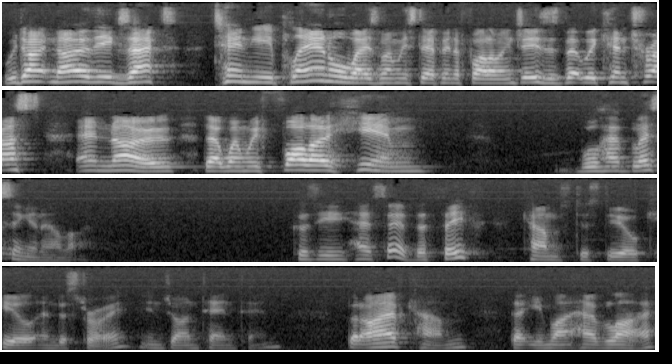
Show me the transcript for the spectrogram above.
We don't know the exact 10 year plan always when we step into following Jesus, but we can trust and know that when we follow Him, we'll have blessing in our life. Because He has said, the thief comes to steal, kill, and destroy in John 10 10. But I have come that you might have life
